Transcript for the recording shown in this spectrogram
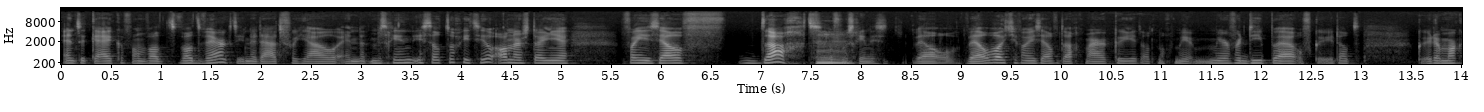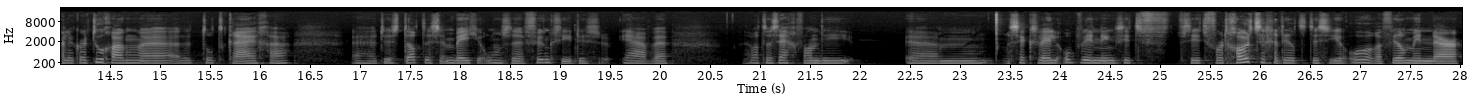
en te kijken van wat, wat werkt inderdaad voor jou. En dat, misschien is dat toch iets heel anders dan je van jezelf dacht. Mm. Of misschien is het wel, wel wat je van jezelf dacht, maar kun je dat nog meer, meer verdiepen? Of kun je, dat, kun je er makkelijker toegang eh, tot krijgen? Eh, dus dat is een beetje onze functie. Dus ja, we, wat we zeggen van die ehm, seksuele opwinding zit, zit voor het grootste gedeelte tussen je oren, veel minder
